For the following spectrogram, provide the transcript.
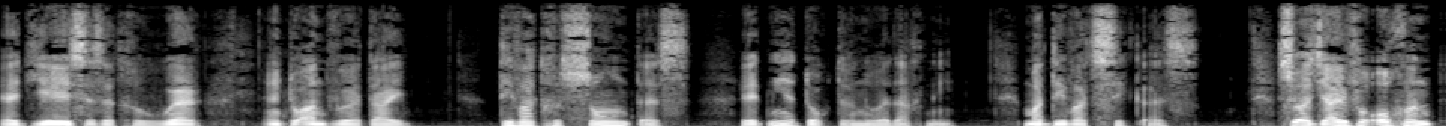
het Jesus dit gehoor en toe antwoord hy die wat gesond is het nie 'n dokter nodig nie maar die wat siek is. So as jy ver oggend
